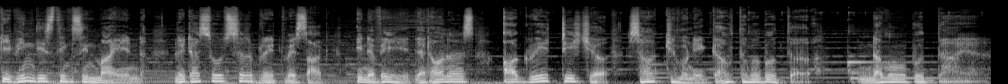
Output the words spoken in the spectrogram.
Keeping these things in mind, let us all celebrate Vesak in a way that honors our great teacher Sakyamuni Gautama Buddha. Namo Buddhaya.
